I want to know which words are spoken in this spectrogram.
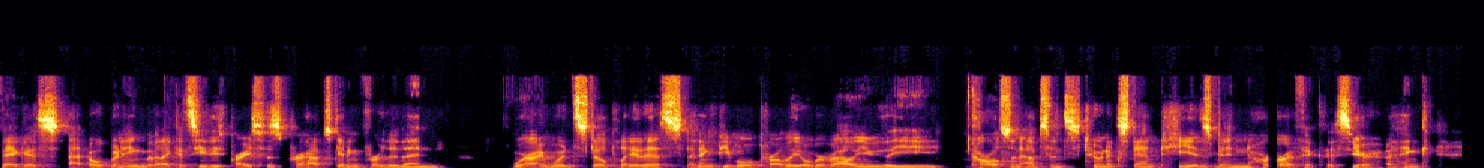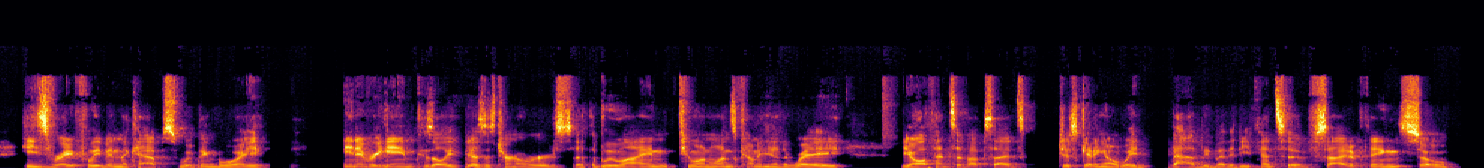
Vegas at opening, but I could see these prices perhaps getting further than where I would still play this. I think people will probably overvalue the Carlson absence to an extent. He has been horrific this year. I think he's rightfully been the Caps whipping boy in every game because all he does is turnovers at the blue line, two on ones coming the other way. The offensive upside's just getting outweighed badly by the defensive side of things. So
